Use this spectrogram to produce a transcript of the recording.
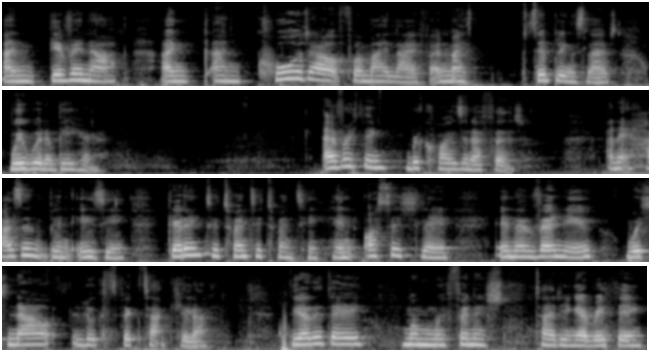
and given up and, and called out for my life and my siblings' lives, we wouldn't be here. Everything requires an effort, and it hasn't been easy getting to 2020 in Osage Lane in a venue which now looks spectacular. The other day, when we finished tidying everything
